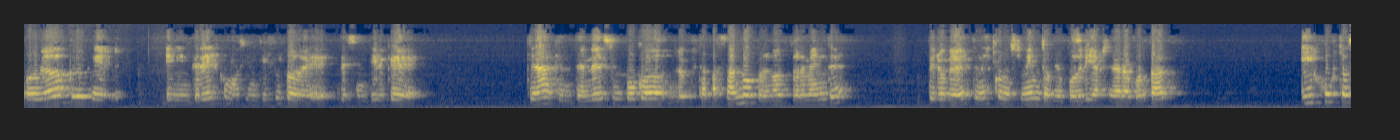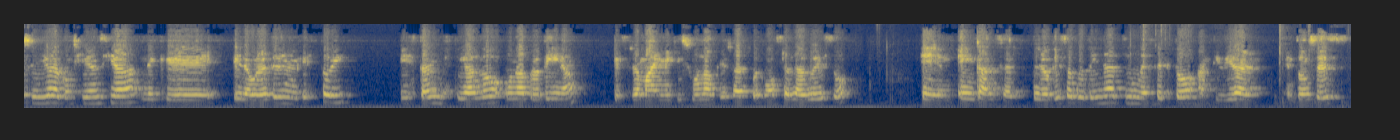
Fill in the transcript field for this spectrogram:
por un lado creo que el interés como científico de, de sentir que, que nada, que entendés un poco lo que está pasando, pero no totalmente, pero que a vez tenés conocimiento que podría llegar a aportar. Y justo se dio la coincidencia de que el laboratorio en el que estoy está investigando una proteína que se llama MX1, que ya después vamos a hablar de eso, en, en cáncer, pero que esa proteína tiene un efecto antiviral. Entonces,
